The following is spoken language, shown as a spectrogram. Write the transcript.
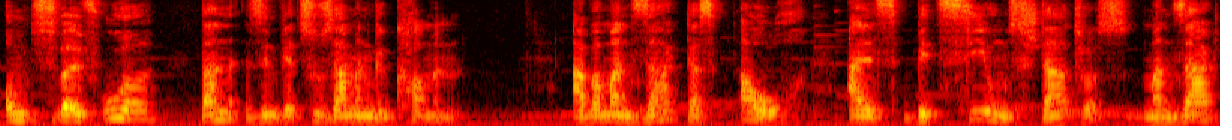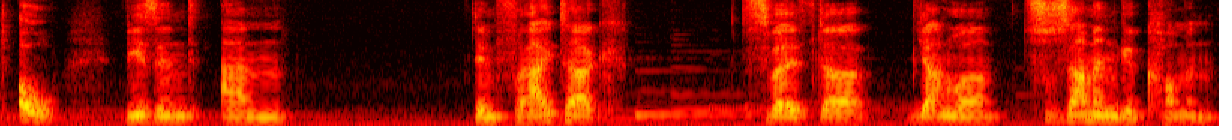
um 12 Uhr, dann sind wir zusammengekommen. Aber man sagt das auch als Beziehungsstatus. Man sagt, oh, wir sind an dem Freitag, 12. Januar, zusammengekommen,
